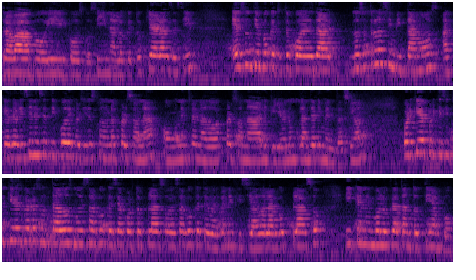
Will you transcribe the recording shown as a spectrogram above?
trabajo, hijos, cocina, lo que tú quieras decir. Es un tiempo que tú te puedes dar. Nosotros los invitamos a que realicen ese tipo de ejercicios con una persona o un entrenador personal y que lleven un plan de alimentación ¿Por qué? Porque si tú quieres ver resultados no es algo que sea a corto plazo, es algo que te ves beneficiado a largo plazo y que no involucra tanto tiempo.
